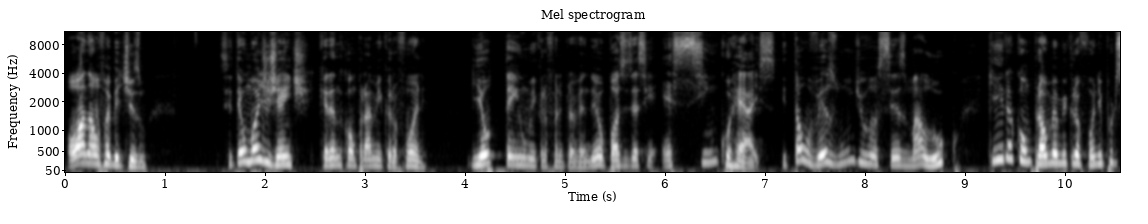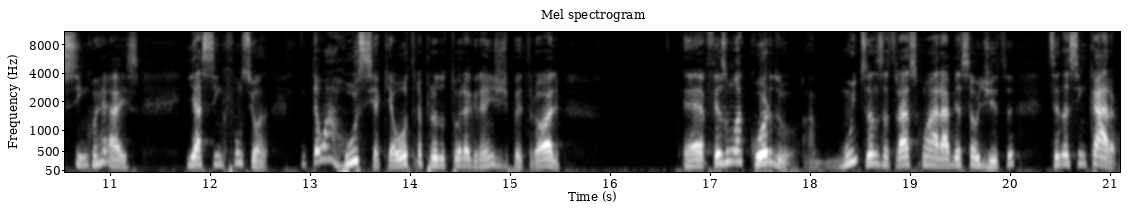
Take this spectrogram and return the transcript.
Ó o analfabetismo. Se tem um monte de gente querendo comprar microfone, e eu tenho um microfone para vender, eu posso dizer assim, é 5 reais. E talvez um de vocês, maluco, queira comprar o meu microfone por 5 reais. E é assim que funciona. Então a Rússia, que é outra produtora grande de petróleo, é, fez um acordo há muitos anos atrás com a Arábia Saudita, dizendo assim, cara,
